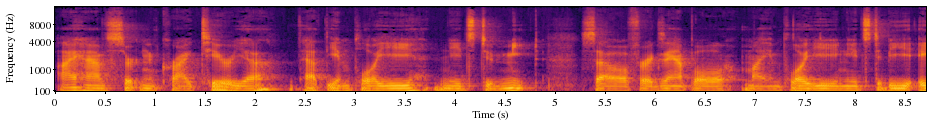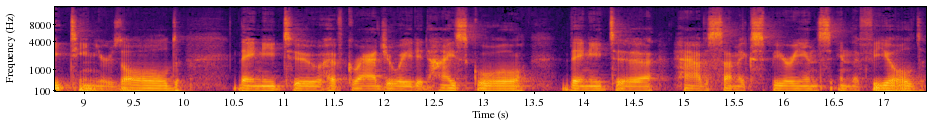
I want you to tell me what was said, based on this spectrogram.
I have certain criteria that the employee needs to meet. So, for example, my employee needs to be 18 years old. They need to have graduated high school. They need to have some experience in the field.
